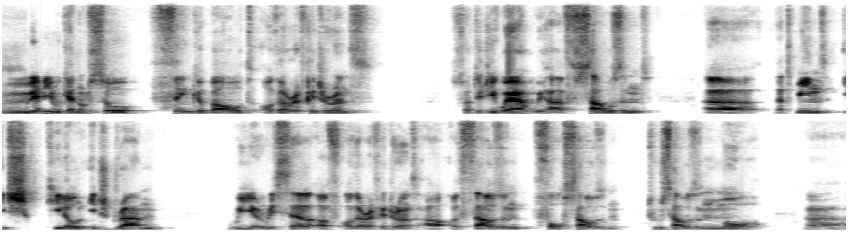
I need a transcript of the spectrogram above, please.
Hmm. maybe we can also think about other refrigerants. Strategy where we have thousand uh, that means each kilo each gram we resell of other refrigerants are a thousand four thousand two thousand more uh,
